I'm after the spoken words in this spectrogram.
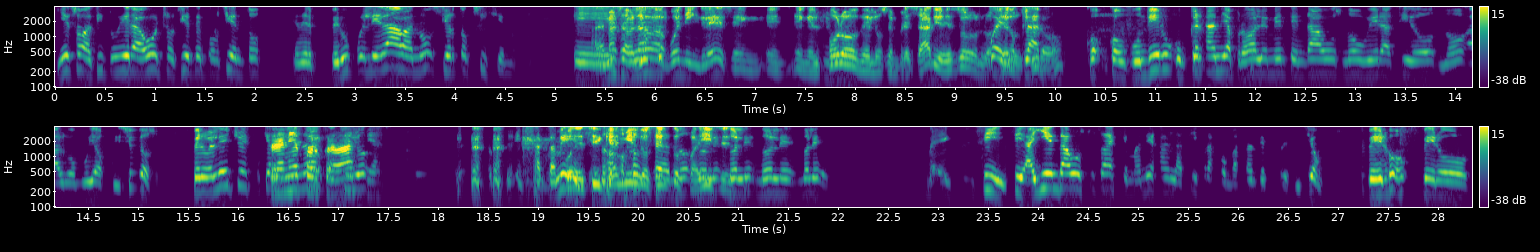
y eso así tuviera 8 o 7%, en el Perú, pues, le daba, ¿no? Cierto oxígeno. Eh, Además hablaba buen inglés en, en, el foro de los empresarios, eso lo Bueno, claro, confundir Ucrania probablemente en Davos no hubiera sido ¿no? algo muy auspicioso, pero el hecho es que... Ucrania por Croacia. Exactamente. Puede decir que hay 1.200 países. No le, no le, sí, sí, ahí en Davos tú sabes que manejan las cifras con bastante precisión, pero, pero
